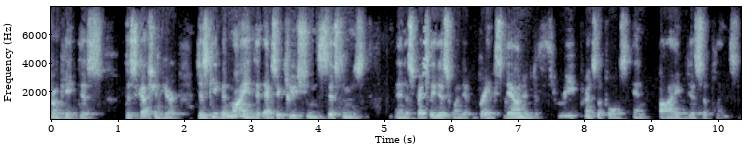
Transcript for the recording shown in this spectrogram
truncate this discussion here. Just keep in mind that execution systems, and especially this one, it breaks down into three principles and five disciplines.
